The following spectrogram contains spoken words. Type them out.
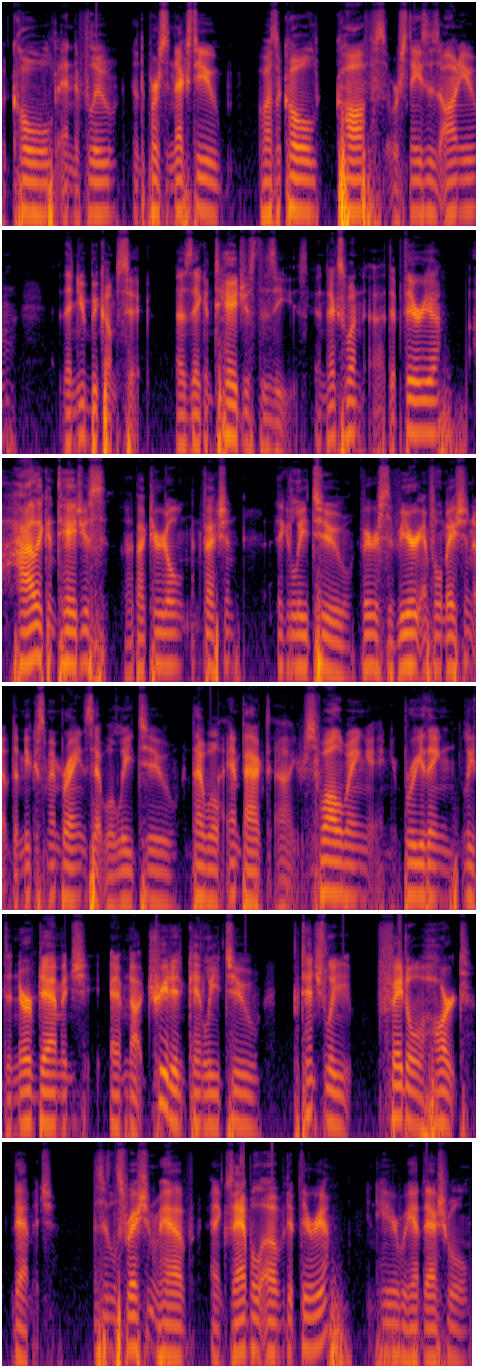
the cold and the flu. If the person next to you who has a cold coughs or sneezes on you, then you become sick as a contagious disease. And next one, uh, diphtheria, highly contagious uh, bacterial infection. It can lead to very severe inflammation of the mucous membranes that will lead to that will impact uh, your swallowing and your breathing, lead to nerve damage, and if not treated, can lead to potentially fatal heart damage. This illustration we have an example of diphtheria. Here we have the actual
